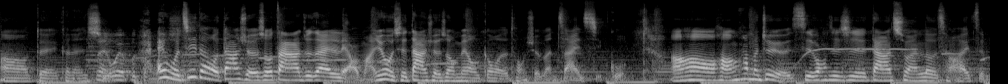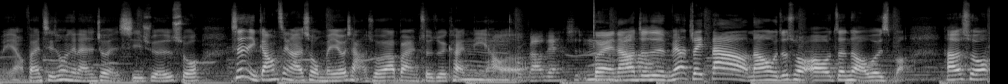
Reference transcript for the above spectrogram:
哦，对，可能是对。我也不懂。哎、我记得我大学的时候，大家就在聊嘛，因为我其实大学的时候没有跟我的同学们在一起过，然后好像他们就有一次忘记是大家吃完热炒还是怎么样，反正其中一个男生就很唏嘘的是说，其实你刚进来的时候，我们也有想说，要不然追追看你好了。嗯我知道这件事。嗯对，然后就是没有追到，然后我就说哦，真的哦、为什么？他就说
